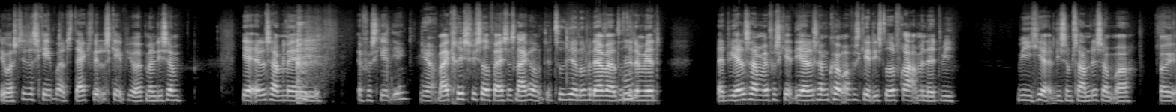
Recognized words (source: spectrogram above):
Det er jo også det, der skaber et stærkt fællesskab, jo, at man ligesom, ja, alle sammen er, er forskellige, ikke? Ja. Mig og Chris, vi sad faktisk og snakkede om det tidligere nede på lærerværelset, mm. Det der med, at, at vi alle sammen er forskellige, alle sammen kommer forskellige steder fra, men at vi, vi her ligesom samles om at, og,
